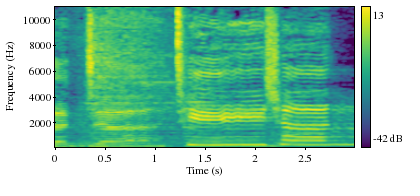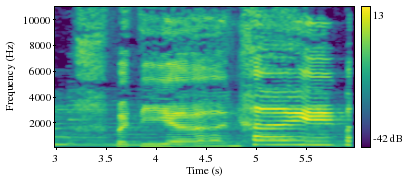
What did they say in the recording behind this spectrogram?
สัจจะที่ฉัน ปฏิญาณให้ไป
